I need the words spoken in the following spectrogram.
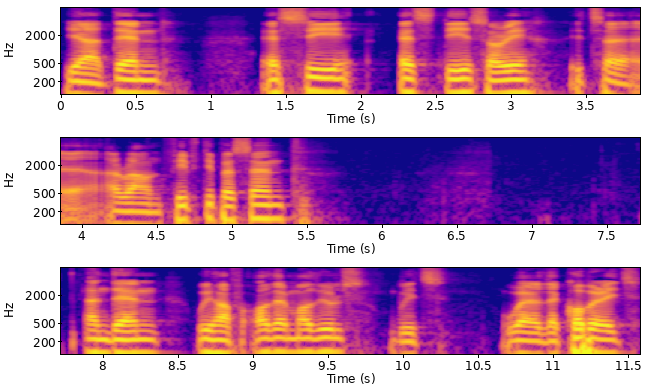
yeah, then SC SD sorry, it's uh, around 50%. And then we have other modules which where the coverage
